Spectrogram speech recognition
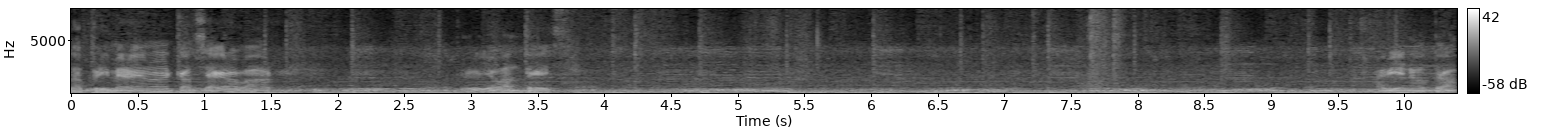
La primera ya no alcancé a grabar, pero ya van tres. Ahí viene otra.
